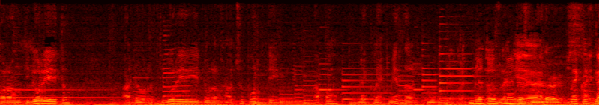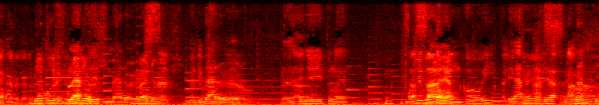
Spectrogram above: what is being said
orang Tidore itu ada orang Tidore, orang sangat support yang apa Black Lives Matter. Black Lives Matter. Iya. Black Lives Matter. Matter. Black. Lives Black Matter. Lives Matter. Matter. Matter. Intinya itulah ya. Saya Maksudnya sayang koi. Ya. Ya, nanti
